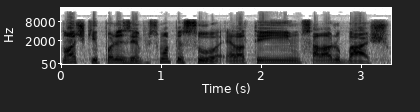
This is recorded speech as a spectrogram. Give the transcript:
Note que, por exemplo, se uma pessoa ela tem um salário baixo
